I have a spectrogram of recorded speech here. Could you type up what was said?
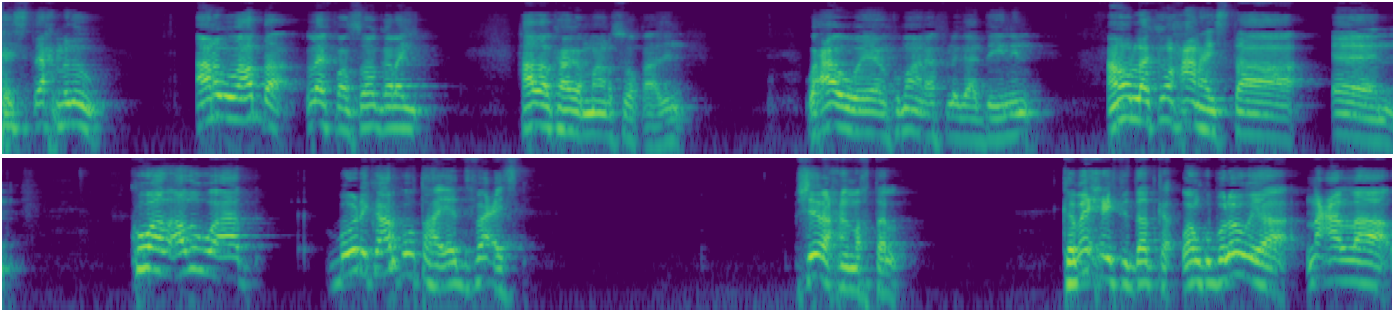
haysata axmedow. Anigu hadda leef baan soo galay. Hadalkaaga maanu soo qaadin. Waxa weeyaan kumaan aflagaadaynin. Anugu laakiin waxaan haystaa kuwaad adigu aad boodi kaarka u tahay ee difaacaysa bashiir axmed makhtal kama xigti dadka. Waan ku baloogayaa nacallaa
